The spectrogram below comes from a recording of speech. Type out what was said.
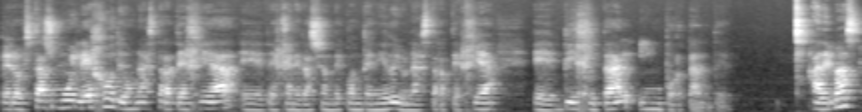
pero estás muy lejos de una estrategia eh, de generación de contenido y una estrategia eh, digital importante. Además,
